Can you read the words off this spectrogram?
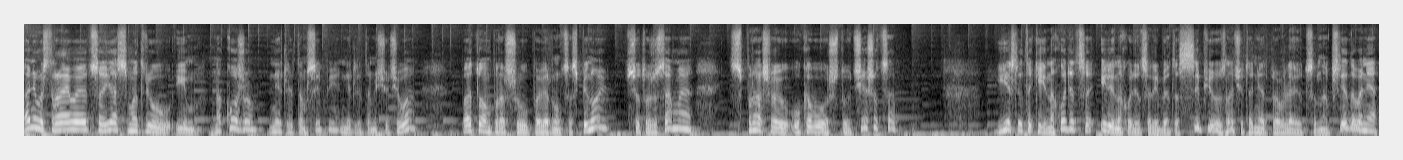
Они выстраиваются, я смотрю им на кожу, нет ли там сыпи, нет ли там еще чего. Потом прошу повернуться спиной, все то же самое. Спрашиваю, у кого что чешется. Если такие находятся, или находятся ребята с сыпью, значит, они отправляются на обследование,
